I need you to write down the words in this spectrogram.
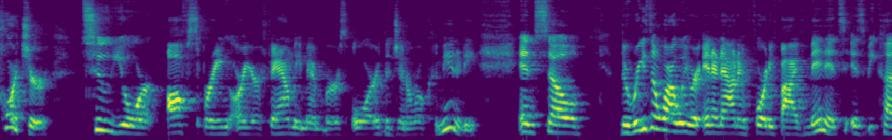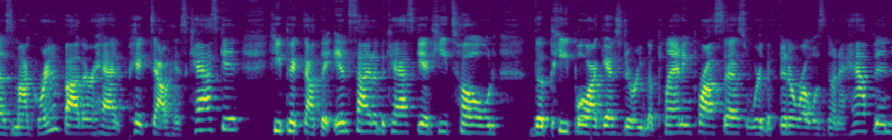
torture to your offspring or your family members or the general community. And so the reason why we were in and out in 45 minutes is because my grandfather had picked out his casket. He picked out the inside of the casket. He told the people, I guess, during the planning process where the funeral was going to happen.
